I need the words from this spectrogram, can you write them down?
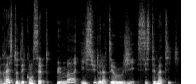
restent des concepts humains issus de la théologie systématique,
